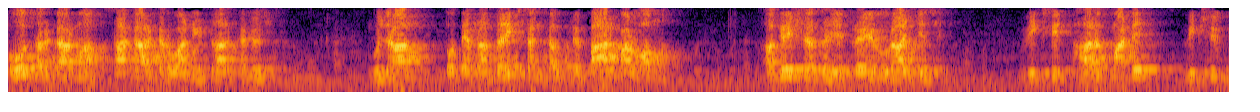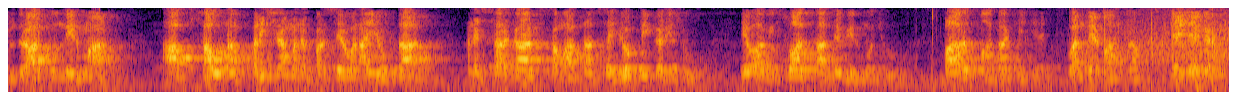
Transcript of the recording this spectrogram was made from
ઓ સરકારમાં સાકાર કરવા નિર્ધાર કર્યો છે. ગુજરાત તો તેમના દરેક સંકલ્પને પાર પાડવામાં અગ્રેસર રહેલું રાજ્ય છે. વિકસિત ભારત માટે, વિકસિત ગુજરાતનું નિર્માણ, આપ સૌના પરિશ્રમ અને પરસેવાના યોગદાન અને સરકાર સમાજના સહયોગથી કરીશું એવા વિશ્વાસ સાથે વિરમું છું. ભારત માતા કી જય. વંદે માતરમ. જય જય ગરવી.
